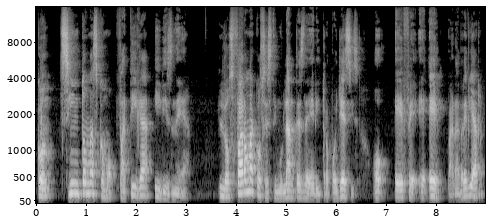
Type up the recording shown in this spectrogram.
con síntomas como fatiga y disnea. Los fármacos estimulantes de eritropoyesis o FEE e para abreviar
